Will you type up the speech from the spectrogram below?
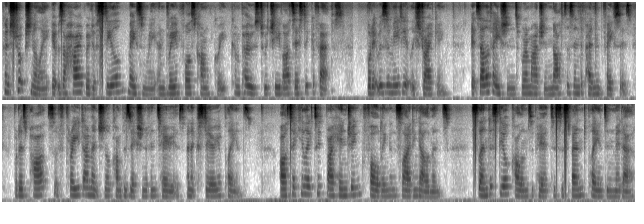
Constructionally, it was a hybrid of steel, masonry, and reinforced concrete composed to achieve artistic effects, but it was immediately striking. Its elevations were imagined not as independent faces, but as parts of three-dimensional composition of interiors and exterior planes. Articulated by hinging, folding, and sliding elements, slender steel columns appeared to suspend planes in mid-air.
